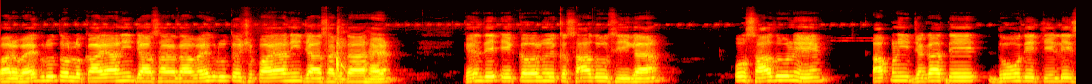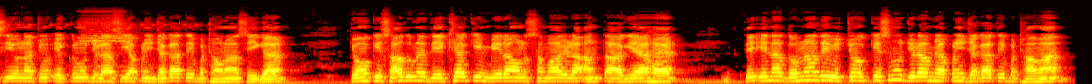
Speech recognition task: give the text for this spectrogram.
ਪਰ ਵਾਹਿਗੁਰੂ ਤੋਂ ਲੁਕਾਇਆ ਨਹੀਂ ਜਾ ਸਕਦਾ, ਵਾਹਿਗੁਰੂ ਤੋਂ ਛੁਪਾਇਆ ਨਹੀਂ ਜਾ ਸਕਦਾ ਹੈ। ਕਹਿੰਦੇ ਇੱਕ ਵਾਰ ਨੂੰ ਇੱਕ ਸਾਧੂ ਸੀਗਾ। ਉਹ ਸਾਧੂ ਨੇ ਆਪਣੀ ਜਗ੍ਹਾ ਤੇ ਦੋ ਦੇ ਚੇਲੇ ਸੀ, ਉਹਨਾਂ ਚੋਂ ਇੱਕ ਨੂੰ ਜਿਹੜਾ ਸੀ ਆਪਣੀ ਜਗ੍ਹਾ ਤੇ ਬਿਠਾਉਣਾ ਸੀਗਾ। ਕਿਉਂਕਿ ਸਾਧੂ ਨੇ ਦੇਖਿਆ ਕਿ ਮੇਰਾ ਹੁਣ ਸਮਾਂ ਜਿਹੜਾ ਅੰਤ ਆ ਗਿਆ ਹੈ ਤੇ ਇਹਨਾਂ ਦੋਨਾਂ ਦੇ ਵਿੱਚੋਂ ਕਿਸ ਨੂੰ ਜਿਹੜਾ ਮੈਂ ਆਪਣੀ ਜਗ੍ਹਾ ਤੇ ਬਿਠਾਵਾਂ?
